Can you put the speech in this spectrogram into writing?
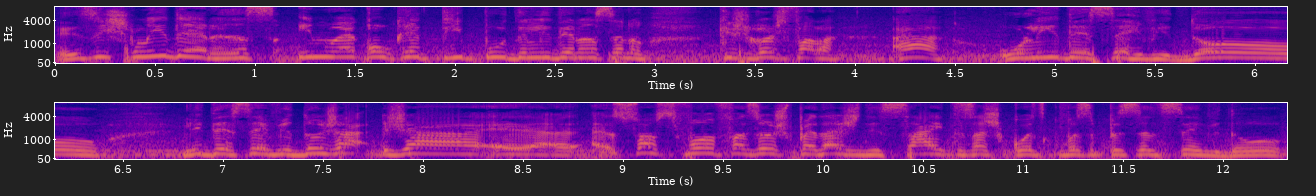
Existe liderança. E não é qualquer tipo de liderança, não. Que eles gostam de falar, ah, o líder servidor. Líder servidor já, já é, é só se for fazer hospedagem de site, essas coisas que você precisa de servidor,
